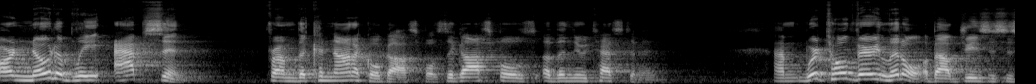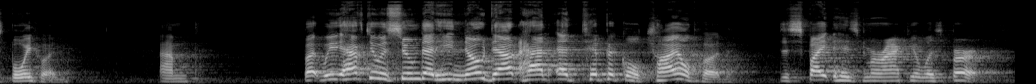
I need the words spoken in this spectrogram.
are notably absent from the canonical Gospels, the Gospels of the New Testament. Um, we're told very little about Jesus' boyhood. Um, but we have to assume that he no doubt had a typical childhood, despite his miraculous birth.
